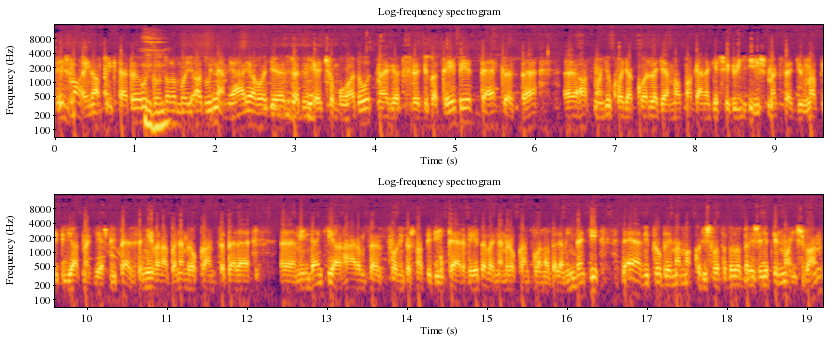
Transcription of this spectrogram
és mai napig. Tehát úgy uh-huh. gondolom, hogy az úgy nem járja, hogy szedünk egy csomó adót, meg a TB-t, de közben azt mondjuk, hogy akkor legyen magánegészségügy is, megszedjünk napi díjat, meg ilyesmi. Persze nyilván abban nem rokkant bele mindenki a 300 forintos napi díj tervébe, vagy nem rokkant volna bele mindenki, de elvi problémám akkor is volt a dologban, és egyébként ma is van.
